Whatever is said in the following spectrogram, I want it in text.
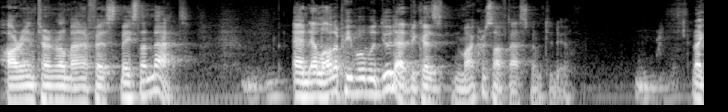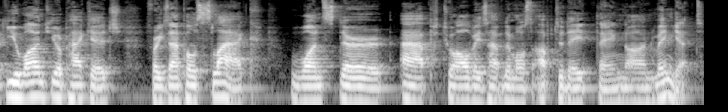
our internal manifest based on that. And a lot of people would do that because Microsoft asked them to do. Like you want your package, for example, Slack wants their app to always have the most up to date thing on Winget.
